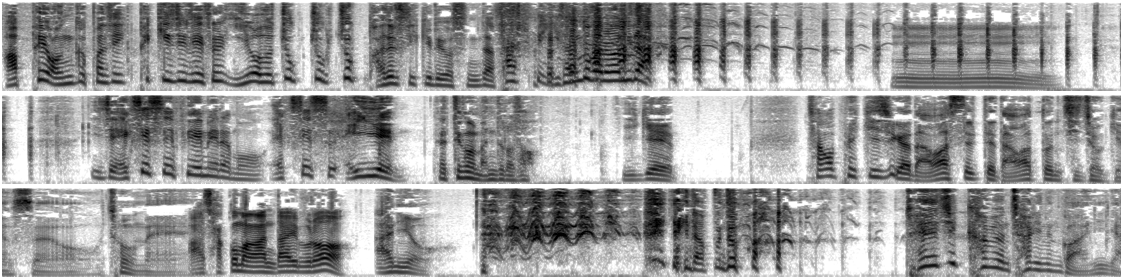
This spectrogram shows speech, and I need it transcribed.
앞에 언급한 세- 패키지 셋을 이어서 쭉쭉쭉 받을 수 있게 되었습니다. 40배 이상도 가능합니다. 음. 이제 XSFM이라 뭐 XSAM 같은 걸 만들어서 이게 창업 패키지가 나왔을 때 나왔던 지적이었어요. 처음에. 아, 자꾸 망한다, 일부러? 아니요. 야, 이 나쁜 놈아. 퇴직하면 차리는 거 아니냐.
